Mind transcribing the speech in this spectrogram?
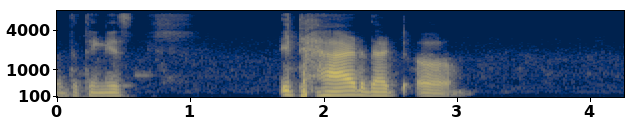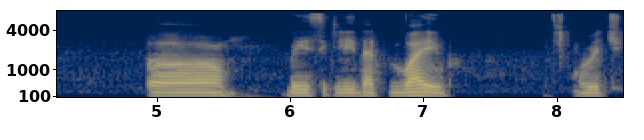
the thing is it had that uh, uh, basically that vibe which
